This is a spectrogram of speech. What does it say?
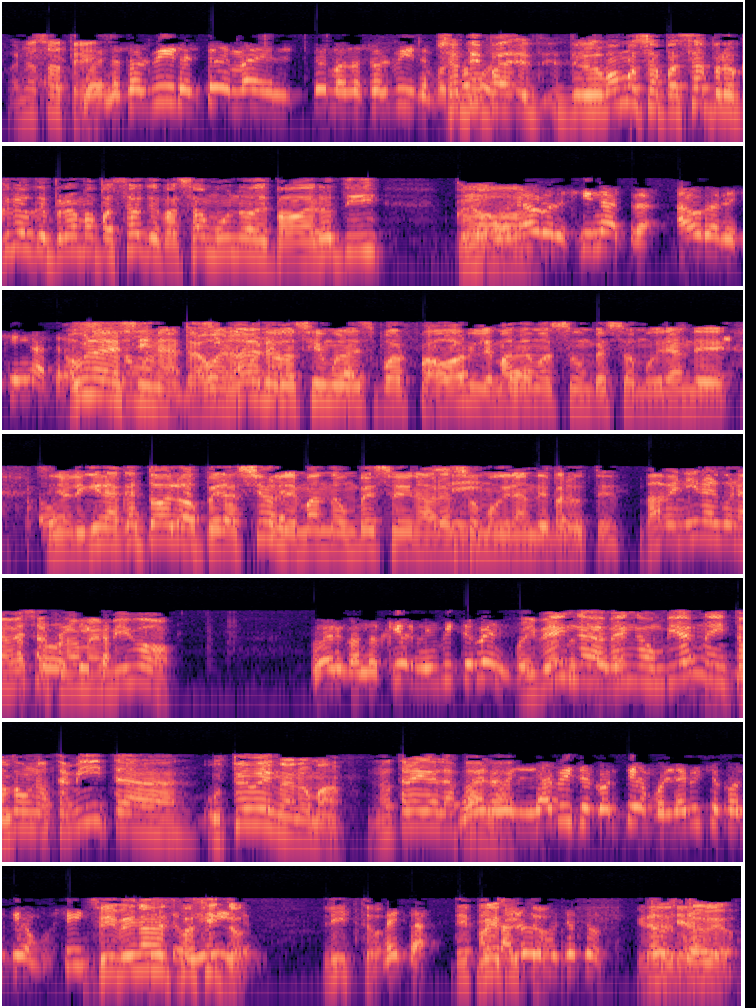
A nosotros. Bueno, no se olviden el tema, el tema no se olviden, por Ya te, favor. pa- eh, te lo vamos a pasar, pero creo que el programa pasado te pasamos uno de Pavarotti, ahora de Sinatra, ahora de Sinatra. Uno de. Sinatra. Bueno, ahora te de ese, por favor. Le mandamos un beso muy grande, señor Liquín. Acá toda la operación le manda un beso y un abrazo Sí. muy grande para usted. ¿Va a venir alguna vez al programa en vivo? Bueno, cuando quieran, invíteme. Pues, y venga, venga un viernes y toca unos temitas. Usted venga nomás. No traiga la pala. Bueno, le aviso con tiempo, le aviso con tiempo, ¿sí? Sí, venga despacito. Listo. Hasta Despacito. luego, muchachos. Gracias.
